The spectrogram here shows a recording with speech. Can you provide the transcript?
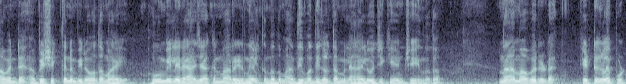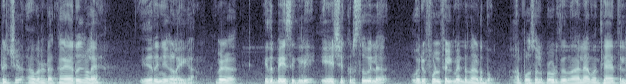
അവന്റെ അഭിഷിക്തനും വിരോധമായി ഭൂമിയിലെ രാജാക്കന്മാർ എഴുന്നേൽക്കുന്നതും അധിപതികൾ തമ്മിൽ ആലോചിക്കുകയും ചെയ്യുന്നത്. നാം അവരുടെ കെട്ടുകളെ പൊട്ടിച്ച് അവരുടെ കയറുകളെ എറിഞ്ഞു കളയുക അപ്പോൾ ഇത് ബേസിക്കലി യേശുക്രിസ്തുവിൽ ഒരു ഫുൾഫിൽമെന്റ് നടന്നു. അപ്പോൾ സ്വലപ്രവൃത്തി നാലാം അധ്യായത്തിൽ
